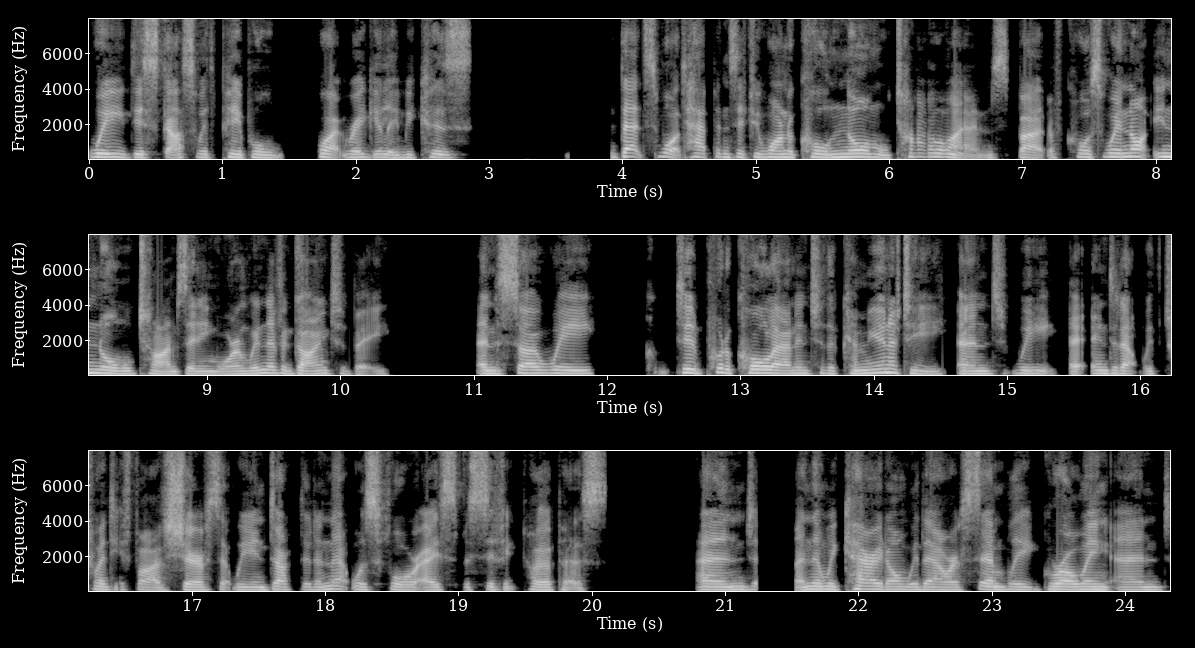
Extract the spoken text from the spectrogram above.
we discuss with people quite regularly because that's what happens if you want to call normal times. But of course, we're not in normal times anymore and we're never going to be. And so we did put a call out into the community and we uh, ended up with 25 sheriffs that we inducted and that was for a specific purpose. And, and then we carried on with our assembly growing and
